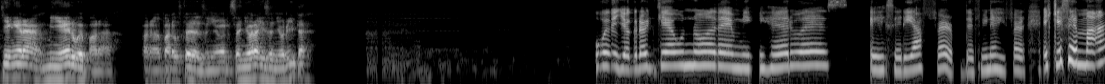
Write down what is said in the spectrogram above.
¿Quién era mi héroe para, para, para ustedes, señor, señoras y señoritas? Uy, yo creo que uno de mis héroes eh, sería Ferb, de Phineas y Ferb. Es que ese man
